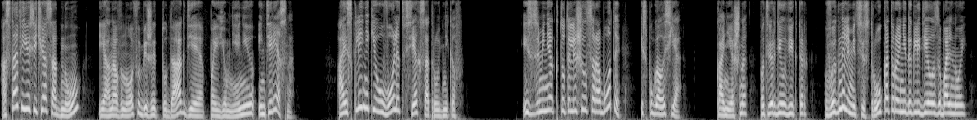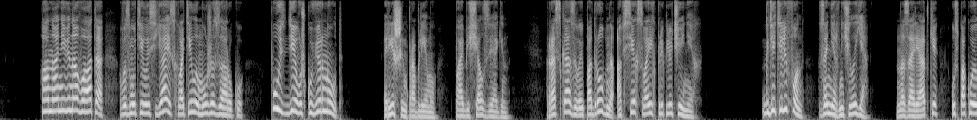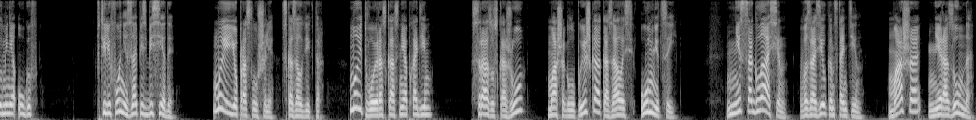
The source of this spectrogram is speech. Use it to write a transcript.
Оставь ее сейчас одну, и она вновь убежит туда, где, по ее мнению, интересно. А из клиники уволят всех сотрудников». «Из-за меня кто-то лишился работы?» — испугалась я. «Конечно», — подтвердил Виктор. «Выгнали медсестру, которая не доглядела за больной». «Она не виновата», Возмутилась я и схватила мужа за руку. «Пусть девушку вернут!» «Решим проблему», — пообещал Звягин. «Рассказывай подробно о всех своих приключениях». «Где телефон?» — занервничала я. «На зарядке», — успокоил меня Угов. «В телефоне запись беседы». «Мы ее прослушали», — сказал Виктор. «Ну и твой рассказ необходим. Сразу скажу, Маша-глупышка оказалась умницей. «Не согласен», — возразил Константин. «Маша неразумна».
